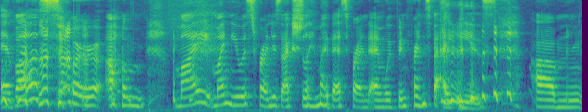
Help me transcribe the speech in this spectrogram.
ever. So um, my my newest friend is actually my best friend, and we've been friends for eight years. Um,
